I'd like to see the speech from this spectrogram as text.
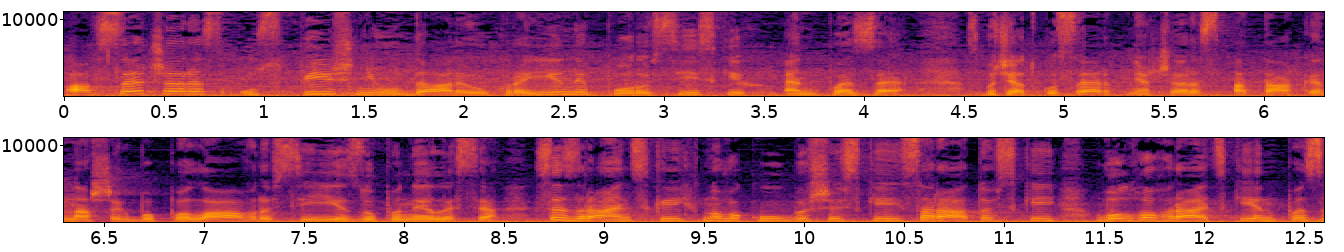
А все через успішні удари України по російських НПЗ. З початку серпня через атаки наших БПЛА в Росії зупинилися Сизранський, Новокубишевський, Саратовський, Волгоградський НПЗ.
